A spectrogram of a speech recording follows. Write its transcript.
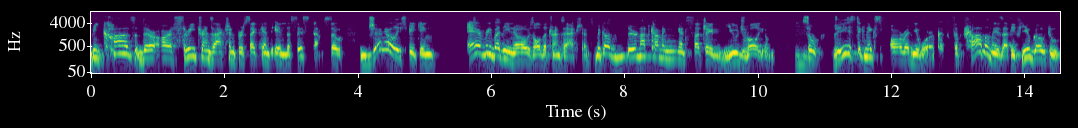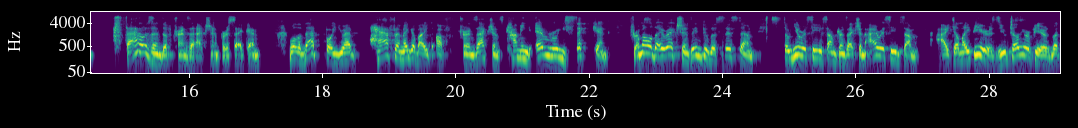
because there are three transactions per second in the system. So generally speaking, everybody knows all the transactions because they're not coming at such a huge volume. Mm-hmm. So these techniques already work. The problem is that if you go to thousands of transactions per second, well, at that point, you have half a megabyte of transactions coming every second from all directions into the system. So you receive some transaction, I receive some, I tell my peers, you tell your peers, but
